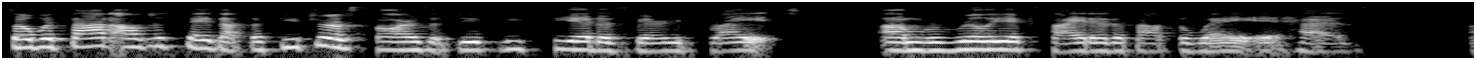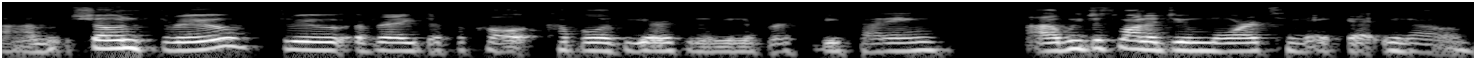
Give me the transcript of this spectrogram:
So with that, I'll just say that the future of scholars at Duke, we see it as very bright. Um, we're really excited about the way it has um, shown through, through a very difficult couple of years in the university setting. Uh, we just wanna do more to make it, you know,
